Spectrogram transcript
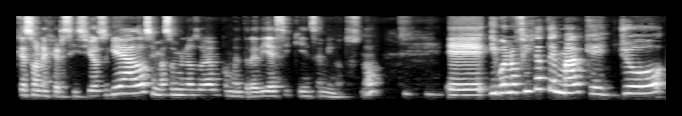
que son ejercicios guiados y más o menos duran como entre 10 y 15 minutos, ¿no? y bueno, fíjate, Mar, que yo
